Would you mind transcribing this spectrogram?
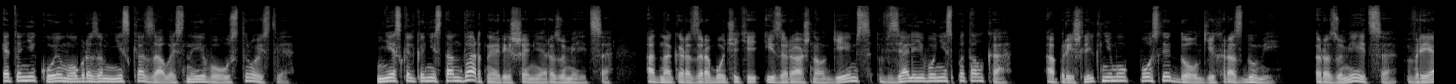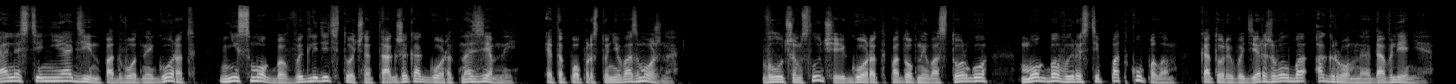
это никоим образом не сказалось на его устройстве. Несколько нестандартное решение, разумеется, однако разработчики из Rational Games взяли его не с потолка, а пришли к нему после долгих раздумий. Разумеется, в реальности ни один подводный город не смог бы выглядеть точно так же, как город наземный. Это попросту невозможно. В лучшем случае город, подобный восторгу, мог бы вырасти под куполом, который выдерживал бы огромное давление.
